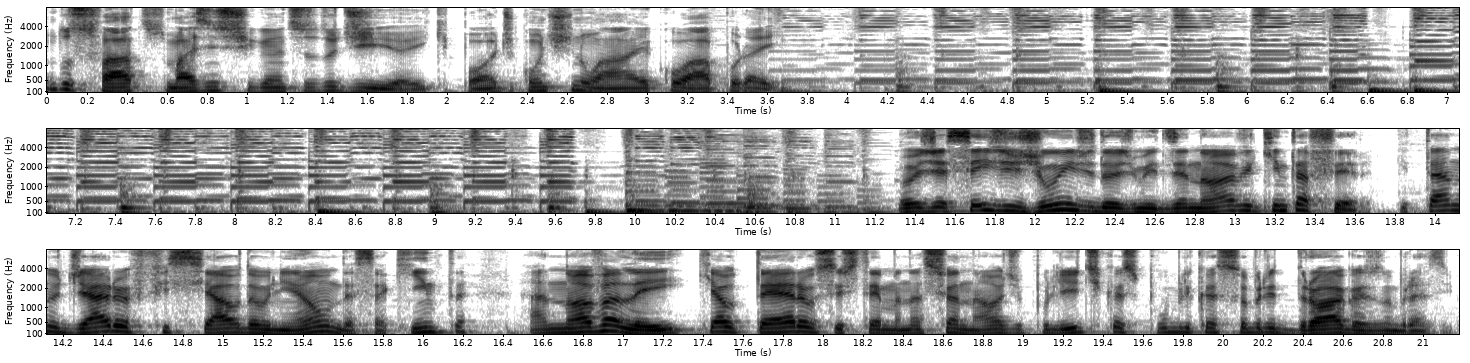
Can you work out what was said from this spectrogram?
um dos fatos mais instigantes do dia e que pode continuar a ecoar por aí. Hoje é 6 de junho de 2019, quinta-feira, e está no Diário Oficial da União dessa quinta a nova lei que altera o Sistema Nacional de Políticas Públicas sobre Drogas no Brasil.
